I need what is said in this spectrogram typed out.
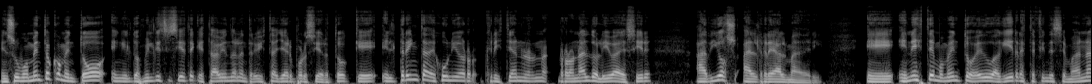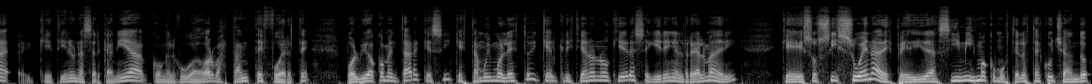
en su momento comentó en el 2017, que estaba viendo la entrevista ayer, por cierto, que el 30 de junio Cristiano Ronaldo le iba a decir adiós al Real Madrid. Eh, en este momento, Edu Aguirre, este fin de semana, eh, que tiene una cercanía con el jugador bastante fuerte, volvió a comentar que sí, que está muy molesto y que el cristiano no quiere seguir en el Real Madrid, que eso sí suena a despedida, sí mismo como usted lo está escuchando,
